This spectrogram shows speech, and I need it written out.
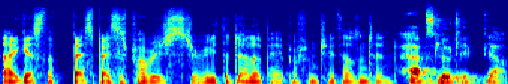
I guess the best place is probably just to read the Döller paper from 2010. Absolutely, yeah.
